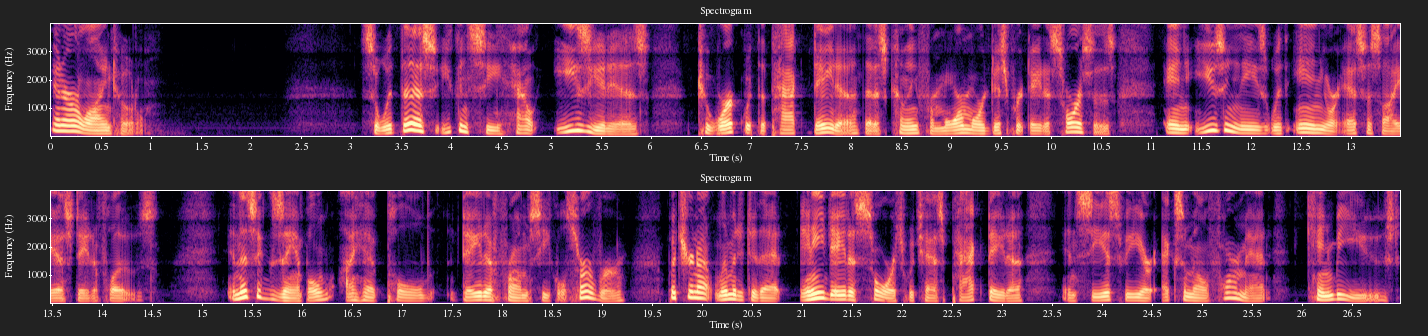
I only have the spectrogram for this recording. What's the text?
and our line total. So with this, you can see how easy it is to work with the packed data that is coming from more and more disparate data sources and using these within your SSIS data flows. In this example, I have pulled data from SQL Server, but you're not limited to that. Any data source which has packed data in CSV or XML format can be used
